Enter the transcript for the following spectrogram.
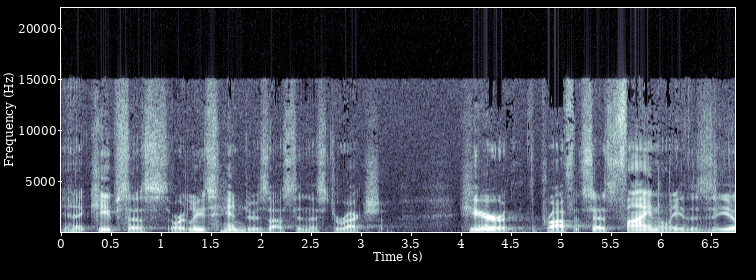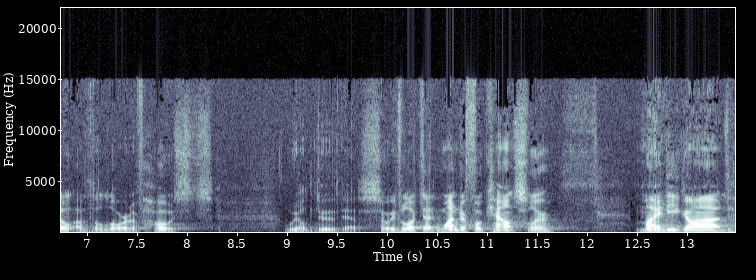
and it keeps us, or at least hinders us, in this direction. Here, the prophet says, finally, the zeal of the Lord of hosts will do this. So we've looked at wonderful counselor, mighty God,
